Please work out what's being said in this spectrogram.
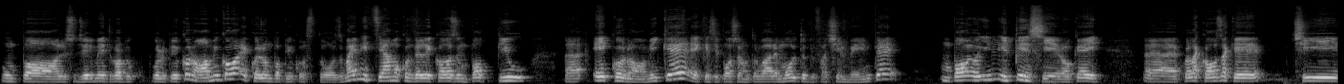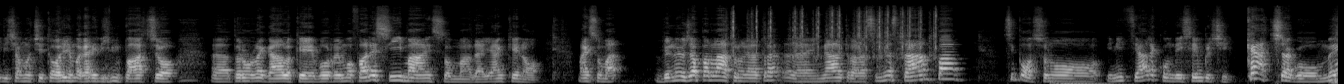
un po' il suggerimento proprio quello più economico e quello un po' più costoso, ma iniziamo con delle cose un po' più eh, economiche e che si possono trovare molto più facilmente, un po' il, il pensiero, ok? Eh, quella cosa che ci, diciamo, ci toglie magari di impaccio eh, per un regalo che vorremmo fare sì, ma insomma dai, anche no. Ma insomma, ve ne ho già parlato eh, in altra rassegna stampa, si possono iniziare con dei semplici cacciagomme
